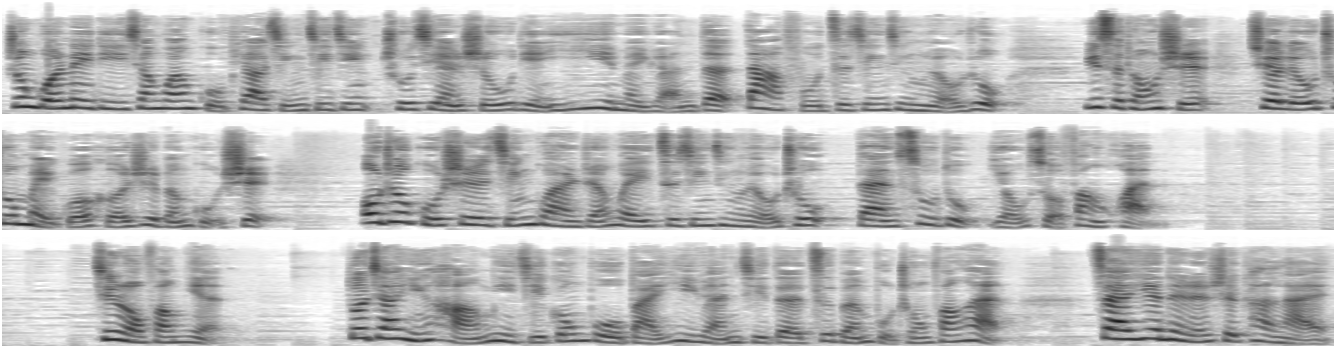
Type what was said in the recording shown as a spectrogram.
中国内地相关股票型基金出现十五点一亿美元的大幅资金净流入。与此同时，却流出美国和日本股市。欧洲股市尽管仍为资金净流出，但速度有所放缓。金融方面，多家银行密集公布百亿元级的资本补充方案。在业内人士看来，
